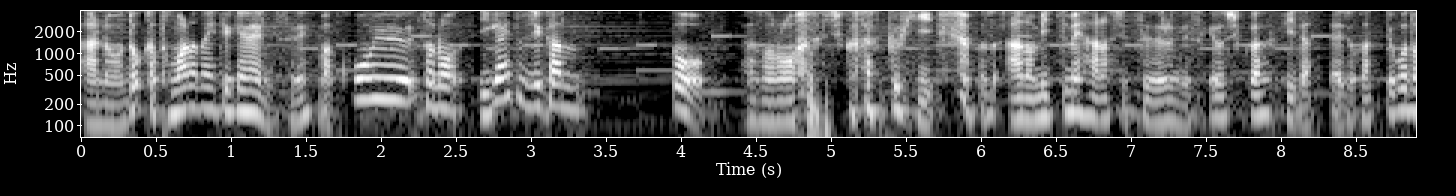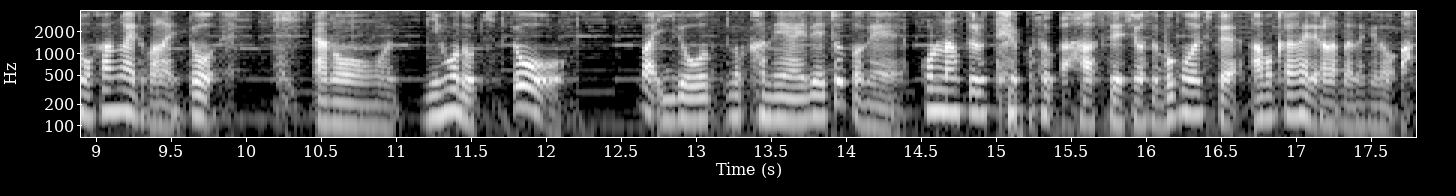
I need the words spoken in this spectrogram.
あの、どっか泊まらないといけないんですよね。まあ、こういう、その、意外と時間と、その、宿泊費、あの、三つ目話するんですけど、宿泊費だったりとかっていうことも考えておかないと、あの、二ほどきと、まあ、移動の兼ね合いで、ちょっとね、混乱するっていうことが発生します。僕もちょっとあんま考えてなかったんだけど、あ、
